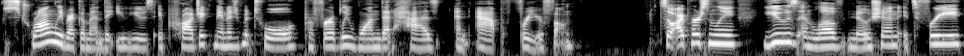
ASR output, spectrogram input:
strongly recommend that you use a project management tool, preferably one that has an app for your phone. So I personally use and love Notion. It's free.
